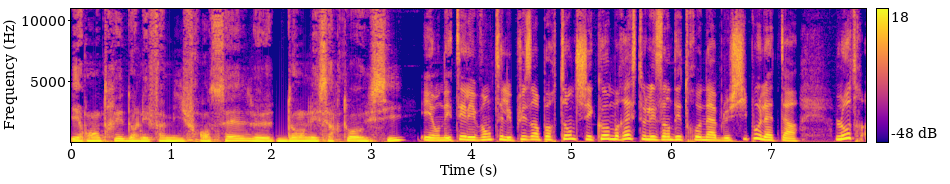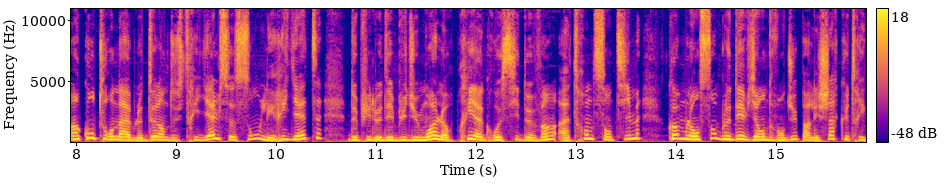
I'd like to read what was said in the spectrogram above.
est rentré dans les familles françaises, dont les Sartois aussi. Et en été, les ventes les plus importantes chez Com restent les indétrônables Chipolata. L'autre incontournable de l'industriel, ce sont les rillettes. Depuis le début du mois, leur prix a grossi de 20 à 30 centimes, comme l'ensemble des viandes vendues par les charcuteries.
